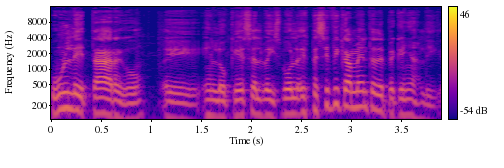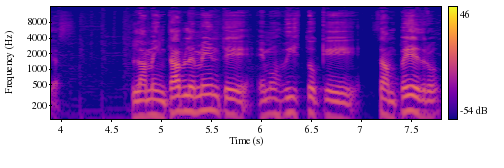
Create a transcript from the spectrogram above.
un letargo eh, en lo que es el béisbol, específicamente de pequeñas ligas. Lamentablemente hemos visto que San Pedro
